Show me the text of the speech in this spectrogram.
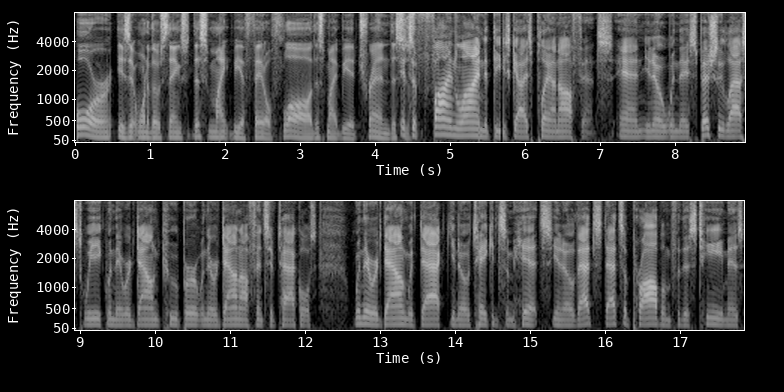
Or is it one of those things? This might be a fatal flaw. This might be a trend. This it's is a fine line that these guys play on offense. And you know when they, especially last week, when they were down Cooper, when they were down offensive tackles, when they were down with Dak, you know, taking some hits, you know, that's that's a problem for this team is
